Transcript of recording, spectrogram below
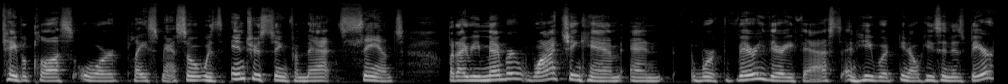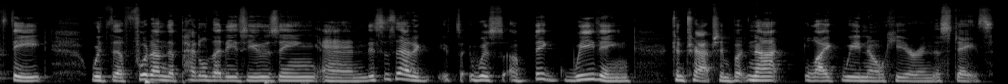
tablecloths or placemats. So it was interesting from that sense. But I remember watching him and worked very, very fast. And he would, you know, he's in his bare feet with the foot on the pedal that he's using. And this is not a, it was a big weaving contraption, but not like we know here in the States.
